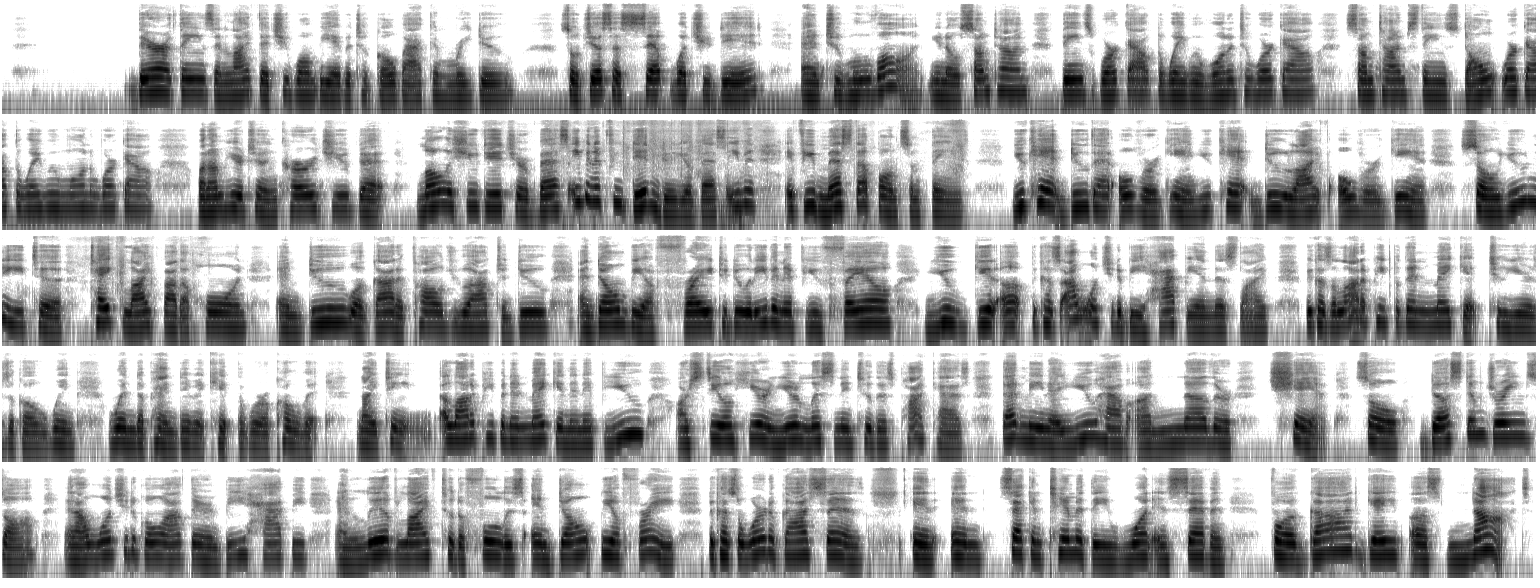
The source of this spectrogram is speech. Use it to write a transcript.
There are things in life that you won't be able to go back and redo. So just accept what you did and to move on. You know, sometimes things work out the way we wanted to work out. Sometimes things don't work out the way we want to work out. But I'm here to encourage you that long as you did your best, even if you didn't do your best, even if you messed up on some things, you can't do that over again. You can't do life over again. So you need to take life by the horn and do what God has called you out to do. And don't be afraid to do it. Even if you fail, you get up because I want you to be happy in this life. Because a lot of people didn't make it two years ago when when the pandemic hit the world, COVID. 19. A lot of people didn't make it. And if you are still here and you're listening to this podcast, that means that you have another chance. So dust them dreams off. And I want you to go out there and be happy and live life to the fullest. And don't be afraid because the word of God says in, in 2 Timothy 1 and 7, for God gave us not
